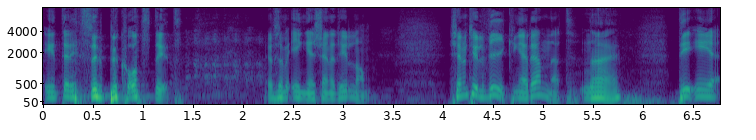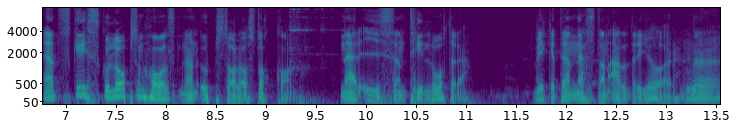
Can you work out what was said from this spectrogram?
inte det superkonstigt? Eftersom ingen känner till dem. Känner till Vikingarännet? Nej. Det är ett skridskolopp som hålls mellan Uppsala och Stockholm, när isen tillåter det. Vilket den nästan aldrig gör. Nej.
